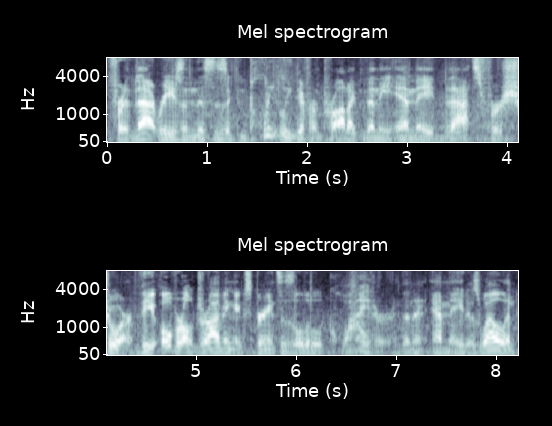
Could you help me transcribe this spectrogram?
for that reason, this is a completely different product than the M8, that's for sure. The overall driving experience is a little quieter than an M8 as well, and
